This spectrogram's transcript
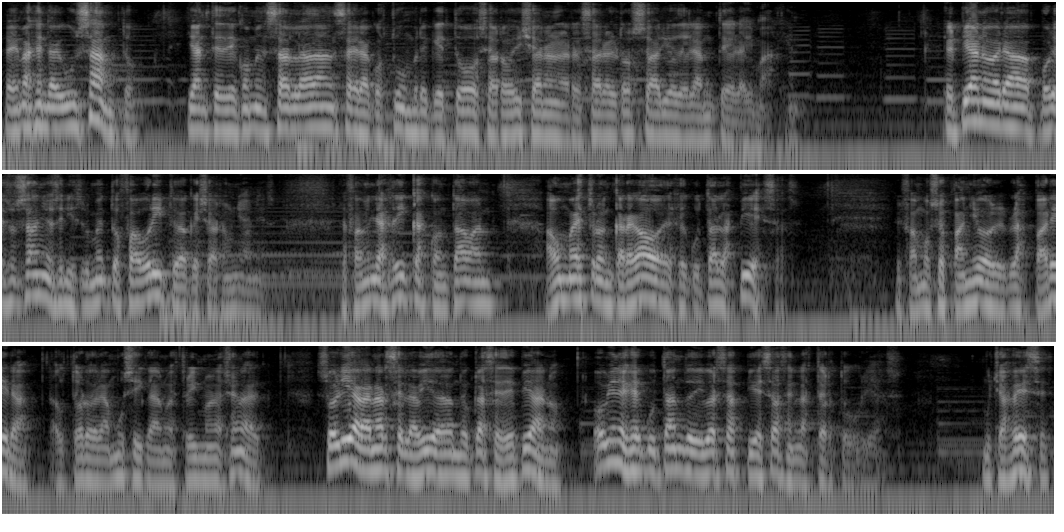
la imagen de algún santo, y antes de comenzar la danza era costumbre que todos se arrodillaran a rezar el rosario delante de la imagen. El piano era por esos años el instrumento favorito de aquellas reuniones. Las familias ricas contaban a un maestro encargado de ejecutar las piezas. El famoso español Blas Parera, autor de la música de nuestro himno nacional, solía ganarse la vida dando clases de piano o bien ejecutando diversas piezas en las tertulias. Muchas veces,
